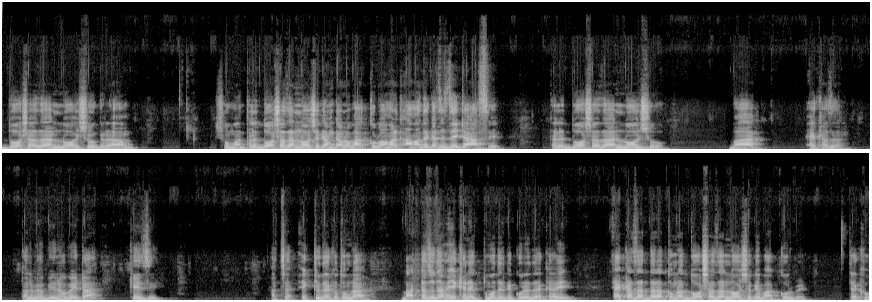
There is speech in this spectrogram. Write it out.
দশ হাজার নয়শো গ্রাম সমান। তাহলে দশ হাজার নয়শো গ্রামকে আমরা ভাগ করব। আমার আমাদের কাছে যেটা আছে, তাহলে দশ হাজার নয়শো ভাগ এক হাজার। তাহলে বের হবে এটা কেজি। আচ্ছা একটু দেখো তোমরা। ভাগটা যদি আমি এখানে তোমাদেরকে করে দেখাই, এক হাজার দ্বারা তোমরা দশ হাজার নয়শোকে ভাগ করবে। দেখো,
